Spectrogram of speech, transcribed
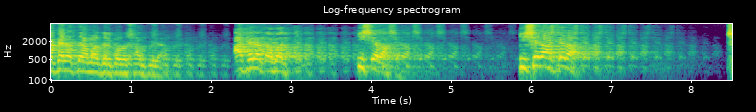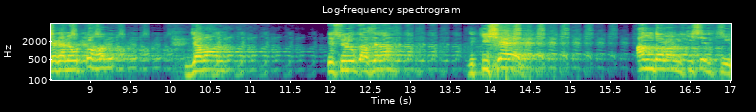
আখেরাতে আমাদের কোনো শান্তি নাই। আখেরাত আবার কিসের আশা কিসের আখেরা? সেখানে উঠতে হবে। যেমন কিছু লোক আছে না, যে কিসের? আন্দোলন কিসের কি?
